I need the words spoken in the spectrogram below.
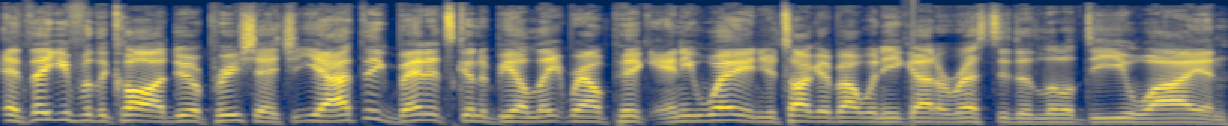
and thank you for the call. I do appreciate you. Yeah, I think Bennett's going to be a late round pick anyway. And you're talking about when he got arrested, a little DUI, and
